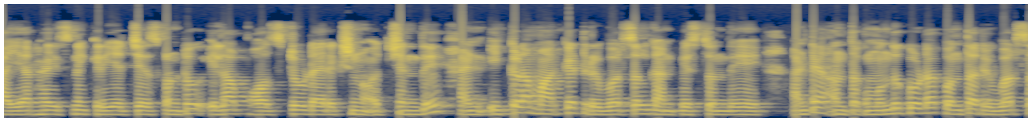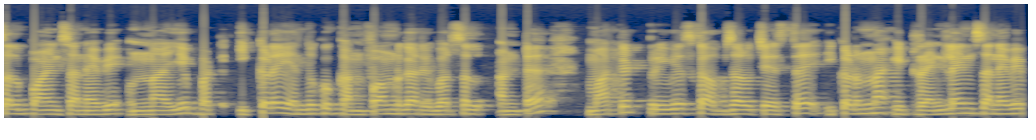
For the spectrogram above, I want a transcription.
హైయర్ హైస్ని క్రియేట్ చేసుకుంటూ ఇలా పాజిటివ్ డైరెక్షన్ వచ్చింది. అండ్ ఇక్కడ మార్కెట్ రివర్సల్ కనిపిస్తుంది. అంటే అంతకు ముందు కూడా కొంత రివర్సల్ పాయింట్స్ అనేవి ఉన్నాయి. బట్ ఇక్కడే ఎందుకు కన్ఫర్మ్డ్గా రివర్సల్ అంటే మార్కెట్ ప్రీవియస్గా అబ్జర్వ్ చేస్తే ఇక్కడ ఉన్న ఈ ట్రెండ్ లైన్స్ అనేవి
